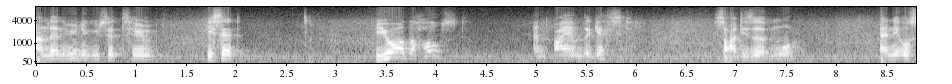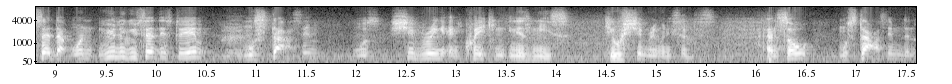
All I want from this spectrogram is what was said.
And then Hulagu said to him, he said, You are the host, and I am the guest. So I deserve more. And it was said that when Hulagu said this to him, Musta'sim was shivering and quaking in his knees. He was shivering when he said this. And so Musta'sim then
